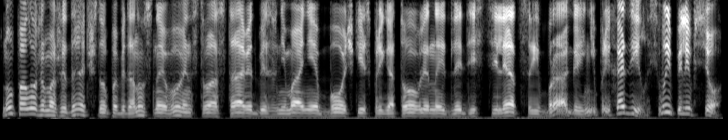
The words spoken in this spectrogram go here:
Ну, положим ожидать, что победоносное воинство оставит без внимания бочки с приготовленной для дистилляции брагой не приходилось, выпили все.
